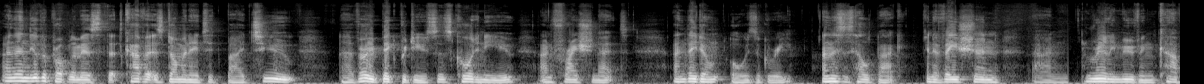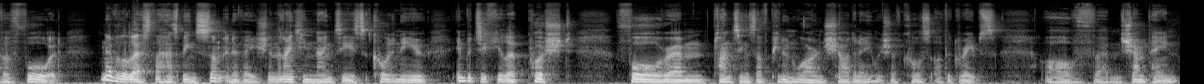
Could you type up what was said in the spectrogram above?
And then the other problem is that Cava is dominated by two uh, very big producers, Codorníu and Freixenet, and they don't always agree. And this has held back innovation and really moving Cava forward. Nevertheless, there has been some innovation. In the 1990s, Codorníu in particular pushed for um, plantings of Pinot Noir and Chardonnay, which of course are the grapes of um, Champagne.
